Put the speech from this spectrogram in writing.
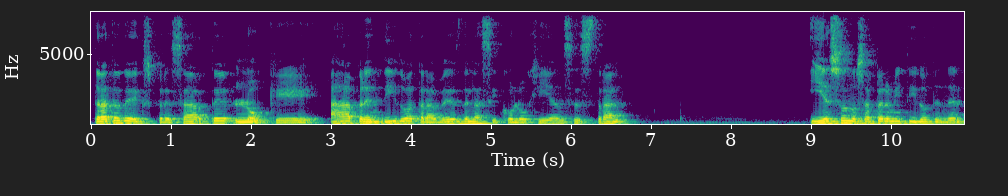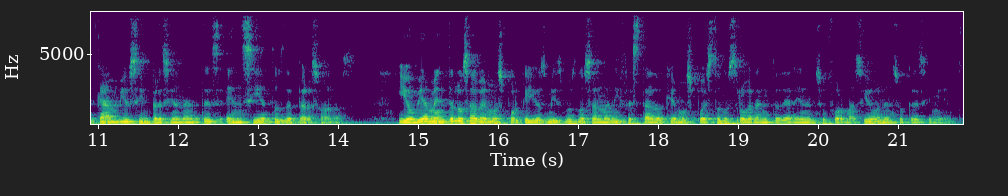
Trata de expresarte lo que ha aprendido a través de la psicología ancestral. Y eso nos ha permitido tener cambios impresionantes en cientos de personas. Y obviamente lo sabemos porque ellos mismos nos han manifestado que hemos puesto nuestro granito de arena en su formación, en su crecimiento.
